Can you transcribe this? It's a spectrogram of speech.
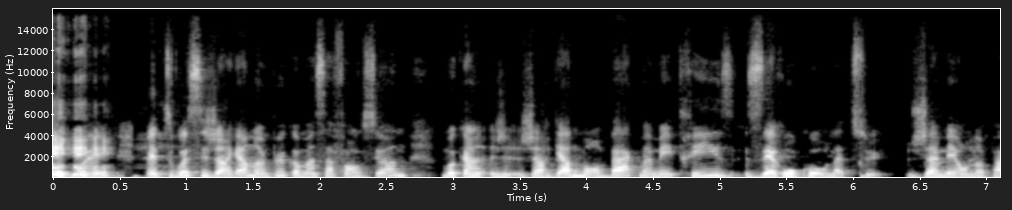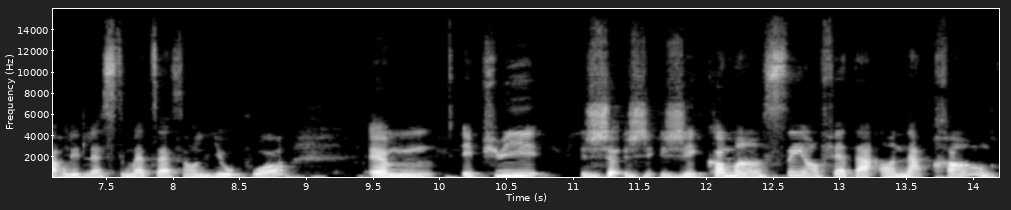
Oui, mais tu vois, si je regarde un peu comment ça fonctionne, moi, quand je, regarde mon bac, ma maîtrise, zéro cours là-dessus. Jamais on a parlé de la stigmatisation liée au poids. et puis, j'ai commencé en fait à en apprendre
